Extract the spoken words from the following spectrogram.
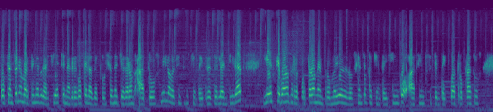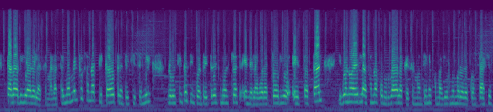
José Antonio Martínez García, quien agregó que las defunciones llegaron a 2.983 de la entidad. Y es que, bueno, se reportaron en promedio de 285 a 174 casos cada día de la semana. Hasta el momento se han aplicado 37.953 muestras en el laboratorio estatal y bueno, es la zona conurbada la que se mantiene con mayor número de contagios.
